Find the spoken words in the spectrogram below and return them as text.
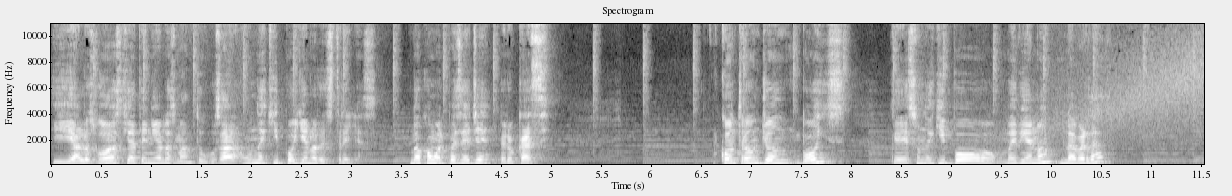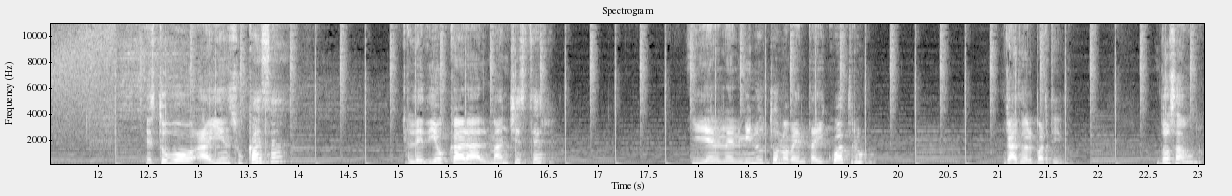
y a los jugadores que ya tenía los mantuvo. O sea, un equipo lleno de estrellas. No como el PSG, pero casi. Contra un Young Boys, que es un equipo medianón, la verdad. Estuvo ahí en su casa, le dio cara al Manchester y en el minuto 94 ganó el partido. 2 a 1.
